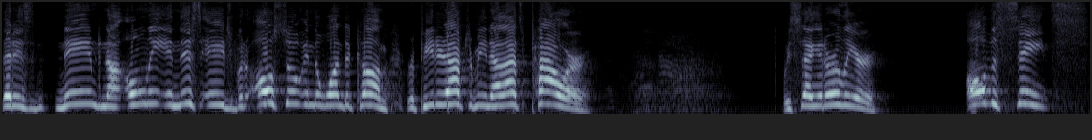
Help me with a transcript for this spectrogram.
that is named not only in this age, but also in the one to come. Repeat it after me. Now that's power. We sang it earlier. All the saints,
